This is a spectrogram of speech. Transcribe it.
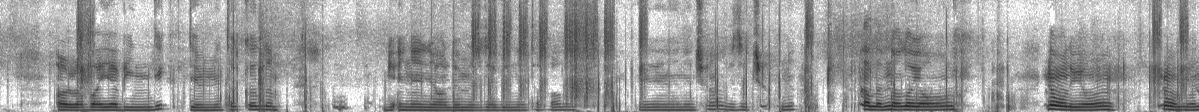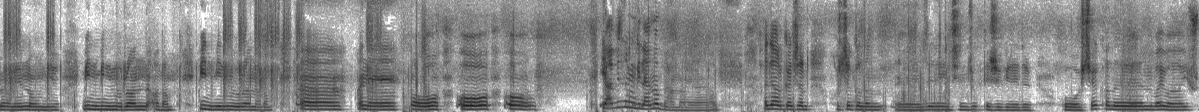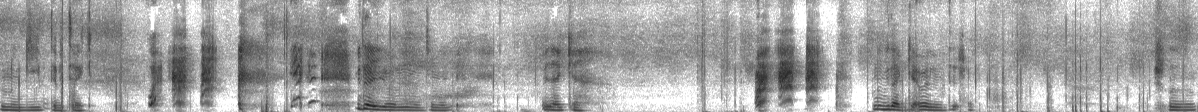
Arabaya bindik düğünü takalım. Gene yardımımızda birini takalım. Birini çal bizi çal. Allah'ım ne oluyor? Ne oluyor? Ne oluyor ne oluyor ne oluyor? Bin bin vuran adam. Bin bin vuran adam. Aa, anne. O o o. Ya bizimkiler ne be ama ya. Hadi arkadaşlar hoşçakalın. Ee, izlediğiniz için çok teşekkür ederim. Hoşçakalın. Bay bay. Şunu giyip de bitirek. bir daha yiyorum. Bir dakika. Bir dakika öyle bitireceğim. Şunu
